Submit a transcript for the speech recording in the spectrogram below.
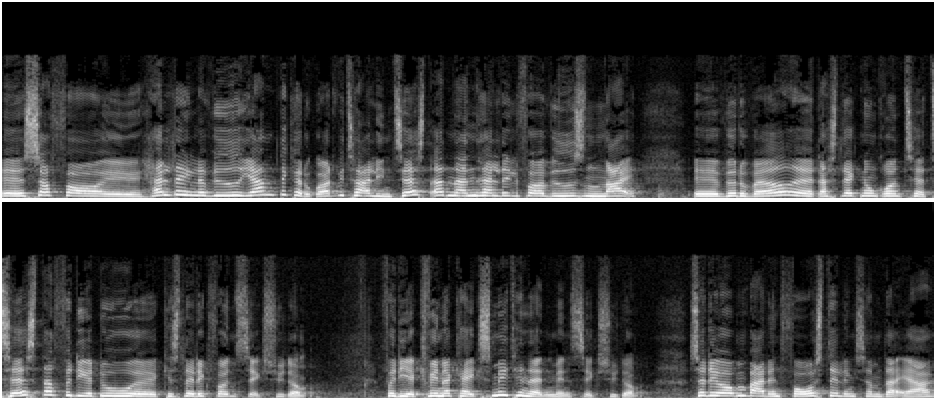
øh, så får øh, halvdelen at vide, jamen det kan du godt, vi tager lige en test, og den anden halvdel får at vide sådan, nej, øh, ved du hvad, øh, der er slet ikke nogen grund til at teste dig, fordi at du øh, kan slet ikke få en sexsygdom. Fordi at kvinder kan ikke smitte hinanden med en sexsygdom. Så det er åbenbart en forestilling, som der er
